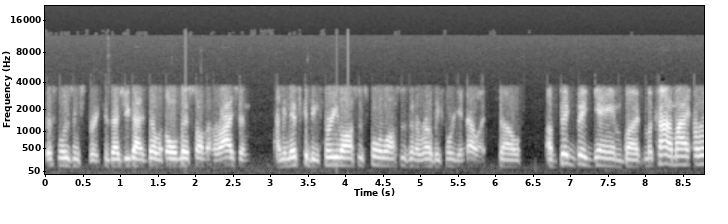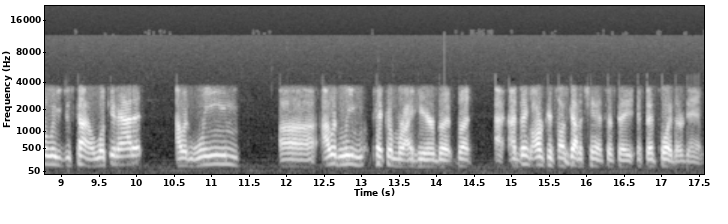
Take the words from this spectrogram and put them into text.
this losing streak because, as you guys know, with Ole Miss on the horizon, I mean, this could be three losses, four losses in a row before you know it. So a big, big game. But kind of my early, just kind of looking at it, I would lean, uh, I would lean pick them right here. But but I, I think Arkansas's got a chance if they if they play their game.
